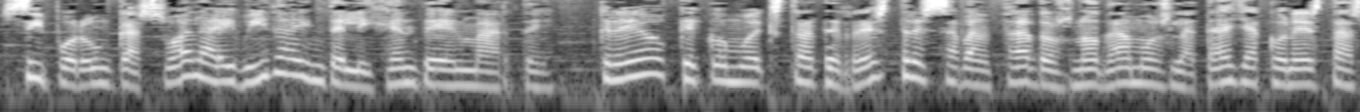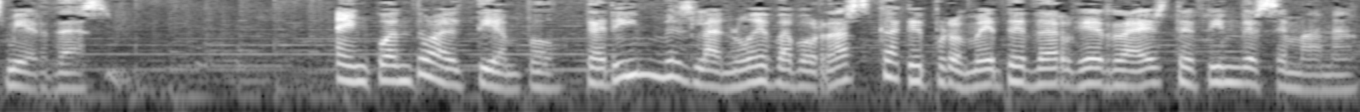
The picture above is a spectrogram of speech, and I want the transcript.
Si por un casual hay vida inteligente en Marte, creo que como extraterrestres avanzados no damos la talla con estas mierdas. En cuanto al tiempo, Karim es la nueva borrasca que promete dar guerra este fin de semana.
